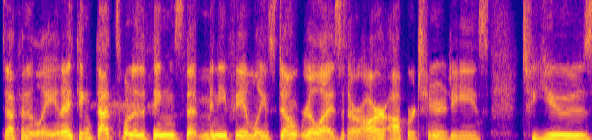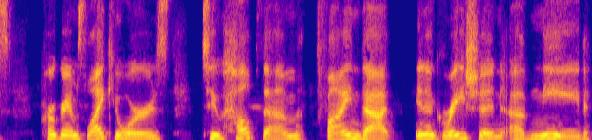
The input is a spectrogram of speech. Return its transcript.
Definitely. And I think that's one of the things that many families don't realize there are opportunities to use programs like yours to help them find that integration of need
